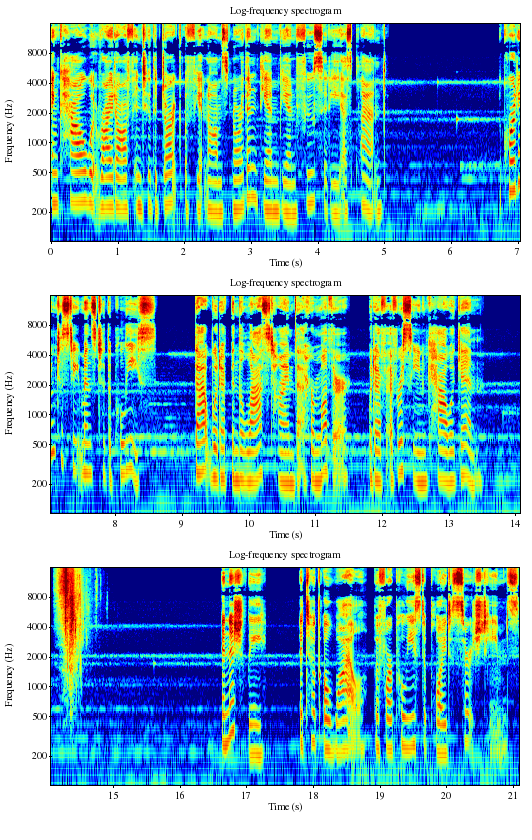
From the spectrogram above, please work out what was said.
and Cao would ride off into the dark of Vietnam's northern Dien Bien Phu city as planned. According to statements to the police, that would have been the last time that her mother would have ever seen Cao again. Initially, it took a while before police deployed search teams.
